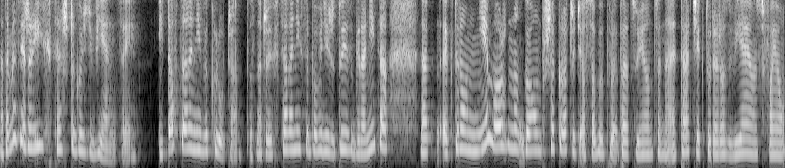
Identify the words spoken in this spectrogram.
Natomiast jeżeli chcesz czegoś więcej, i to wcale nie wyklucza, to znaczy wcale nie chcę powiedzieć, że tu jest granica, na, którą nie mogą przekroczyć osoby pracujące na etacie, które rozwijają swoją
